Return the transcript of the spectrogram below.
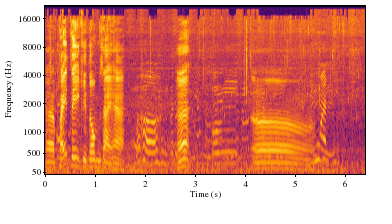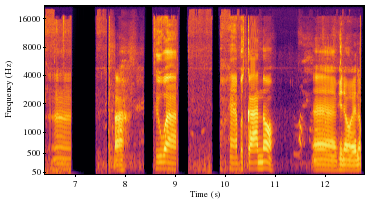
เอ่อไผเตะขี้ต้มใส่ฮะฮะเอออ่ออะถือว่าหาประการเนาะอ่าพี่น้องเอ้ยเนาะ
